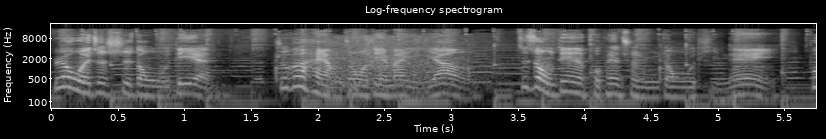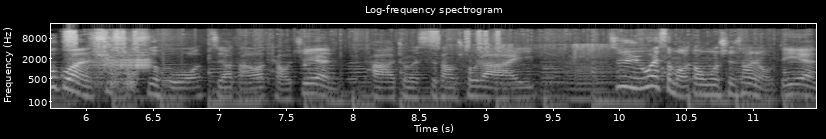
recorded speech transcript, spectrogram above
认为这是动物电，就跟海洋中的电鳗一样。这种电普遍存于动物体内，不管是死是活，只要达到条件，它就会释放出来。至于为什么动物身上有电，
